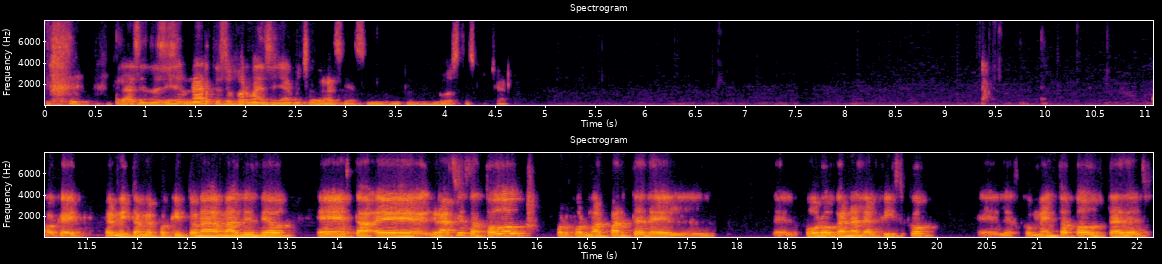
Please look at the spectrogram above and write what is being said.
Gracias, nos dice un arte su forma de enseñar, muchas gracias, un, un gusto escuchar. Ok, permítame poquito nada más, licenciado. Eh, está, eh, gracias a todos por formar parte del, del foro Gánale al Fisco. Eh, les comento a todos ustedes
